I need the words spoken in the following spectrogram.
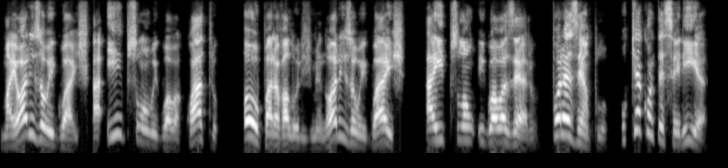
maiores ou iguais a y igual a 4 ou para valores menores ou iguais a y igual a zero? Por exemplo, o que aconteceria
